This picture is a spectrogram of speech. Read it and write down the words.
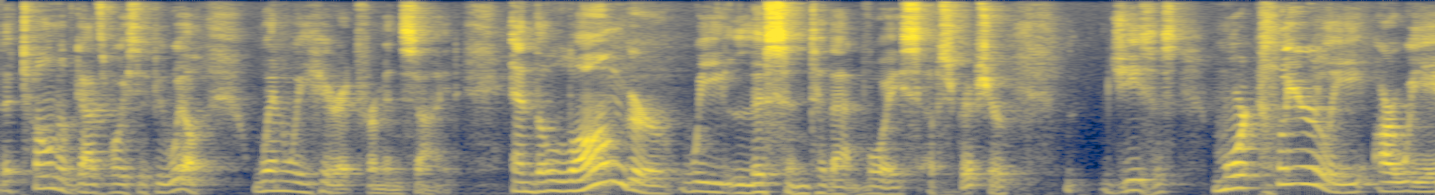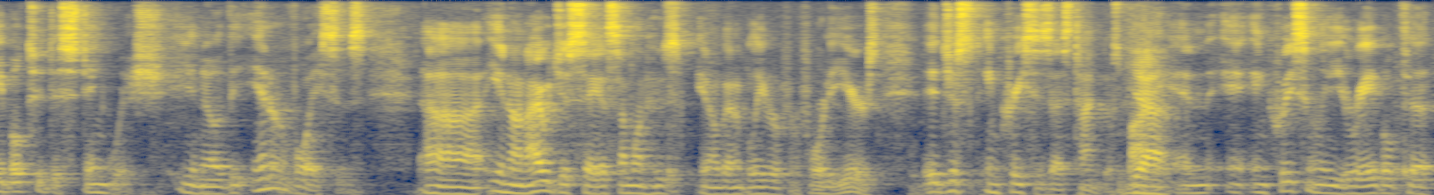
the tone of God's voice, if you will, when we hear it from inside. And the longer we listen to that voice of Scripture, Jesus, more clearly are we able to distinguish, you know, the inner voices. Uh, you know, and I would just say, as someone who's you know been a believer for 40 years, it just increases as time goes by, yeah. and increasingly you're able to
